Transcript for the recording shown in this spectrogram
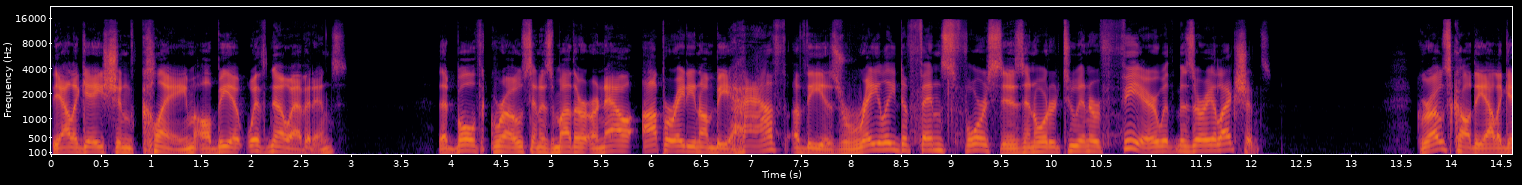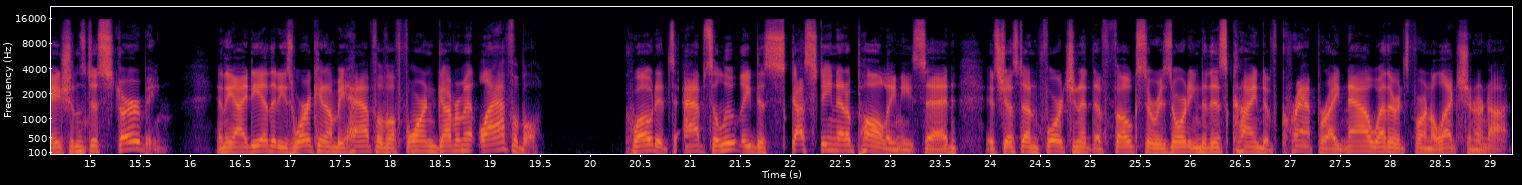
The allegation claim, albeit with no evidence, that both Gross and his mother are now operating on behalf of the Israeli Defense Forces in order to interfere with Missouri elections. Gross called the allegations disturbing and the idea that he's working on behalf of a foreign government laughable. Quote, it's absolutely disgusting and appalling, he said. It's just unfortunate that folks are resorting to this kind of crap right now, whether it's for an election or not.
